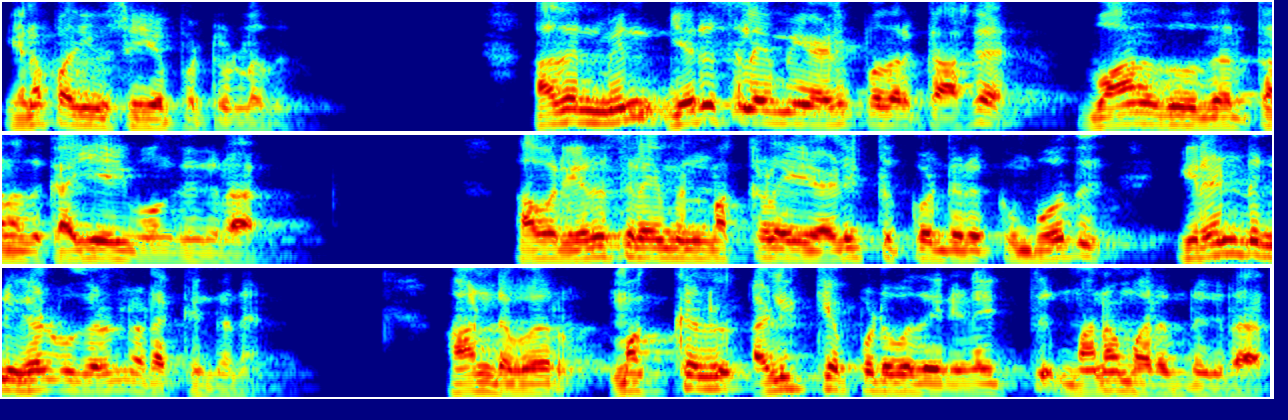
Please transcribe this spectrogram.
என பதிவு செய்யப்பட்டுள்ளது. அதன் மின் எருசலேமை அழிப்பதற்காக வானதூதர் தனது கையை ஓங்குகிறார். அவர் எருசலேமின் மக்களை அழித்து கொண்டிருக்கும் போது இரண்டு நிகழ்வுகள் நடக்கின்றன. ஆண்டவர் மக்கள் அழிக்கப்படுவதை நினைத்து மனம் அருந்துகிறார்.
